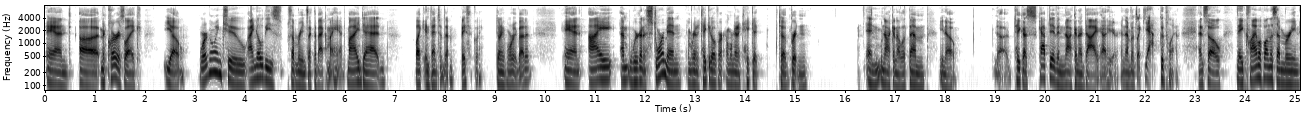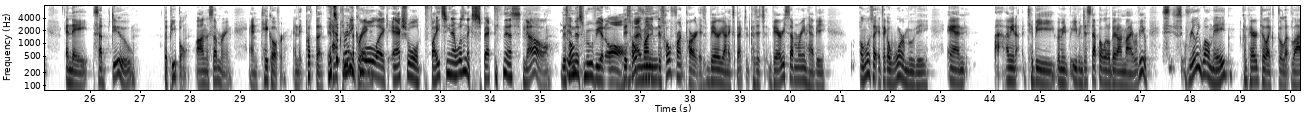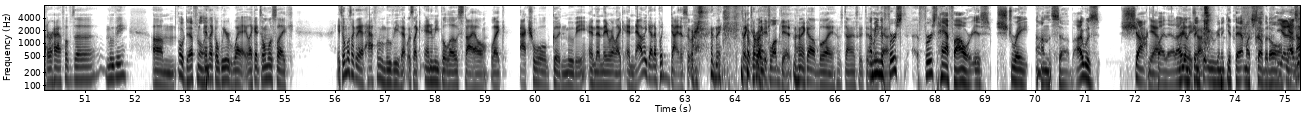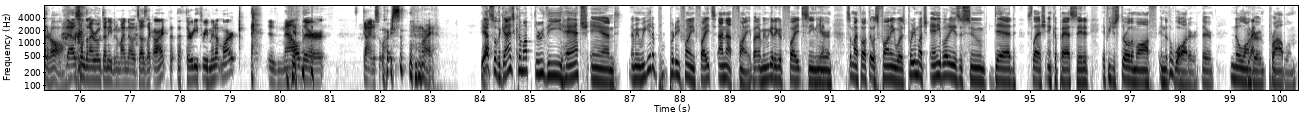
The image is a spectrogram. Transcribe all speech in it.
And uh, McClure is like, "Yo, we're going to. I know these submarines like the back of my hand. My dad like invented them, basically. Don't even worry about it. And I am. We're going to storm in, and we're going to take it over, and we're going to take it to Britain, and we're not going to let them, you know." Uh, take us captive and not going to die out here. And everyone's like, yeah, good plan. And so they climb up on the submarine and they subdue the people on the submarine and take over. And they put the It's a pretty cool, like actual fight scene. I wasn't expecting this No, this in whole this movie at all. this whole I front mean, this whole front part is very unexpected because it's very submarine heavy, almost like it's like a war movie. And I mean, to be, I mean, even to step a little bit on my review, really well made compared to like the latter half of the movie Um, oh, definitely. in like a weird way. Like it's almost like it's almost like they had half of a movie that was like enemy below style, like actual good movie, and then they were like, and now we got to put dinosaurs, and they like totally Right. flubbed it. like, oh boy, those dinosaurs. Didn't I mean, the out. first first half hour is straight on the sub. I was shocked Yeah, by that. I really didn't think shocked. that we were going to get that much sub at all. Yeah, Yeah, not a- at all. That was something I wrote down even in my notes. I was like, all right, the, the 33 minute mark is now they're dinosaurs. right. Yeah, so the guys come up through the hatch, and I mean, we get a pr- pretty funny fight. Uh, not funny, but I mean, we get a good fight scene here. Yeah. And something I thought that was funny was pretty much anybody is assumed dead slash incapacitated if you just throw them off into the water. They're no longer Right. a problem.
